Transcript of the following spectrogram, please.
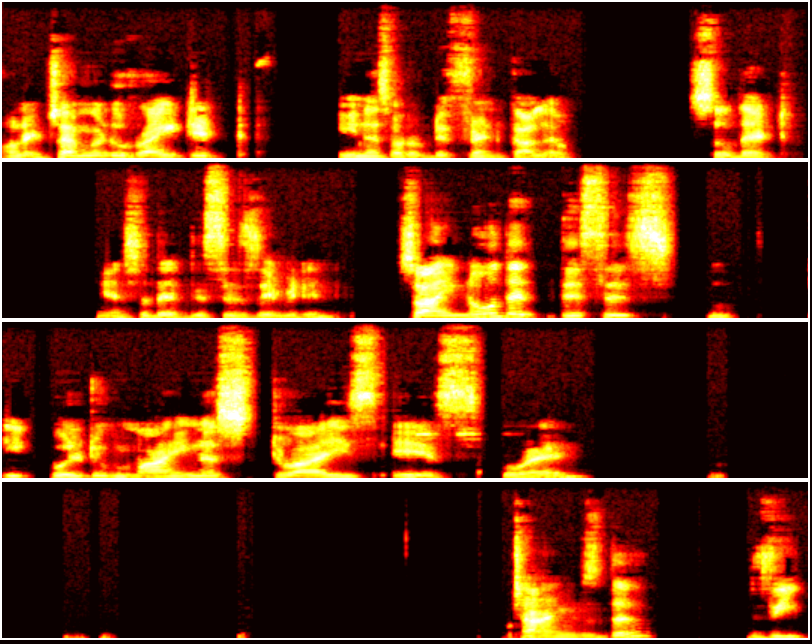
All right so i'm going to write it in a sort of different color so that yeah so that this is evident. So i know that this is equal to minus twice a squared times the v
